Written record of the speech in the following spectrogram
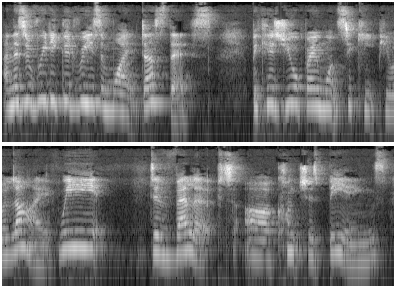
And there's a really good reason why it does this because your brain wants to keep you alive. We developed our conscious beings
